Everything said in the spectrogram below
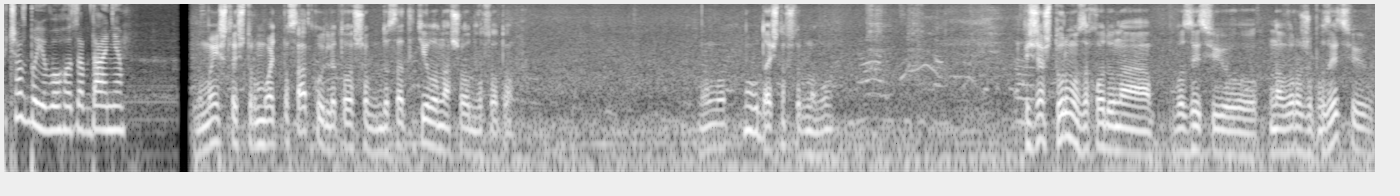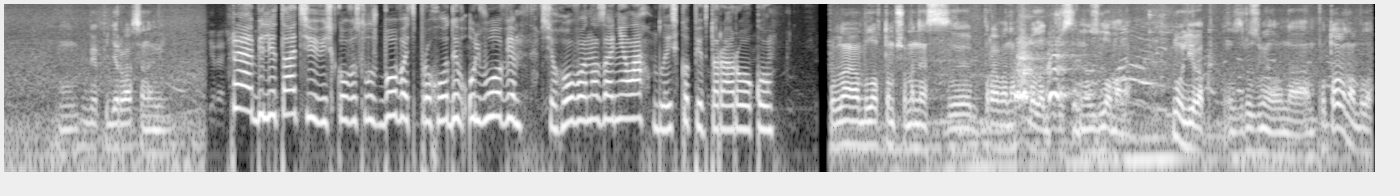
під час бойового завдання. Ну, Ми йшли штурмувати посадку для того, щоб достати тіло нашого 200-го. Ну, от, ну, удачно штурманув. Під час штурму заходу на позицію, на ворожу позицію, я підірвався на міні. Реабілітацію військовослужбовець проходив у Львові. Всього вона зайняла близько півтора року. Проблема була в тому, що в мене з- права нога була дуже сильно зломана. Ну, ліва, зрозуміло, вона ампутована була.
